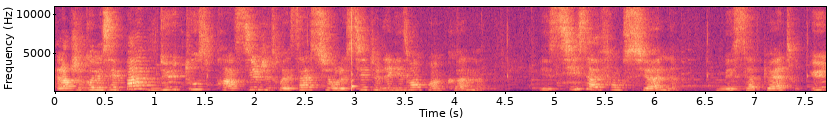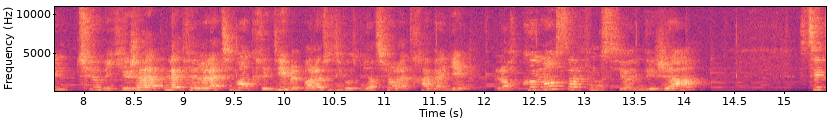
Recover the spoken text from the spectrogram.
Alors je connaissais pas du tout ce principe, j'ai trouvé ça sur le site déguisement.com et si ça fonctionne, mais ça peut être une tuerie. Déjà la plaie fait relativement crédible, par la suite il faut bien sûr la travailler. Alors comment ça fonctionne? Déjà, c'est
